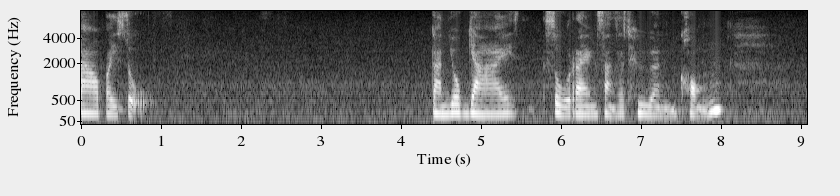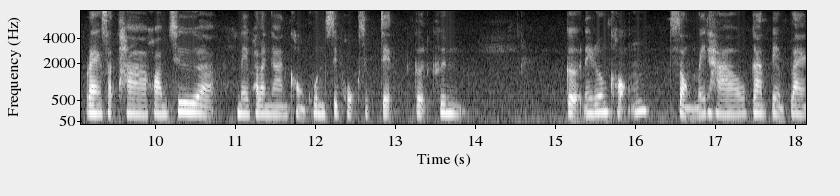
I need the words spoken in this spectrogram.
ก้าวไปสู่ การโยกย้าย สู่แรงสั่นสะเทือนของแรงศรัทธาความเชื่อในพลังงานของคุณ 16-17 เกิดขึ้น เกิดในเรื่องของสองไม้เท้า การเปลี่ยนแปลง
